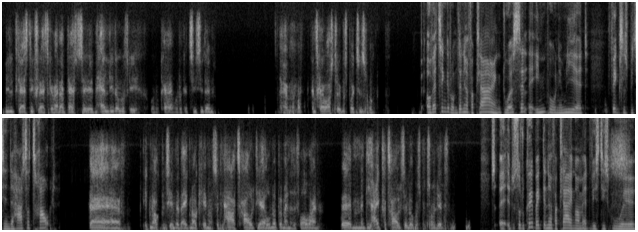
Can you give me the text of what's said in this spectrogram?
lille plastikflaske, hvad der er plads til en halv liter måske, hvor du kan, hvor du kan tisse i den. Um, den skal jo også tømmes på et tidspunkt. Og hvad tænker du om den her forklaring, du også selv er inde på, nemlig at fængselsbetjente har så travlt? Der er ikke nok betjente, der er ikke nok hænder, så de har travlt, de er underbemandet i forvejen. Øh, men de har ikke for travlt til at lukke os på toilet. Så, øh, så du køber ikke den her forklaring om, at hvis de skulle øh,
